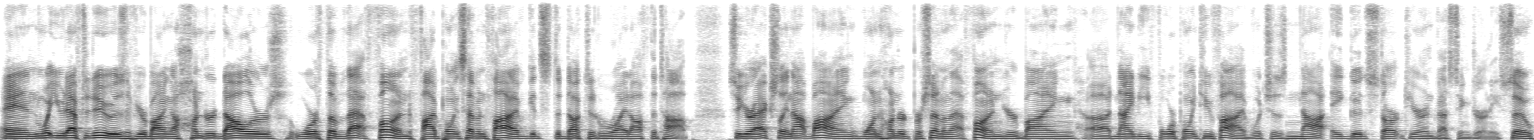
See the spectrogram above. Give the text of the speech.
And what you'd have to do is if you're buying $100 worth of that fund, 5.75 gets deducted right off the top. So you're actually not buying 100% of that fund, you're buying uh, 94.25, which is not a good start to your investing journey. So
